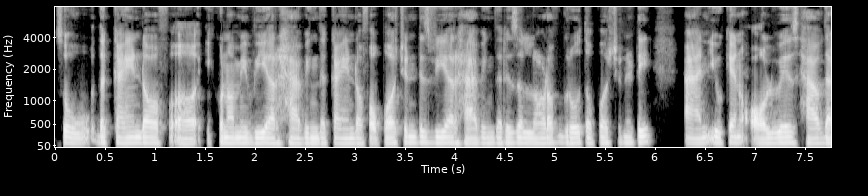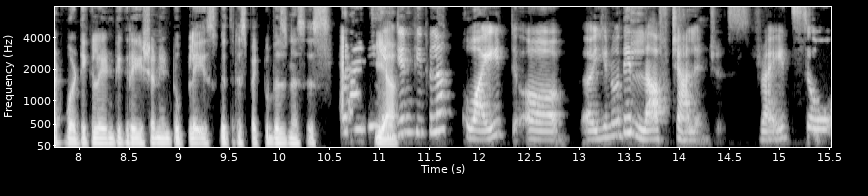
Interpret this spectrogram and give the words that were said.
So the kind of uh, economy we are having, the kind of opportunities we are having, there is a lot of growth opportunity, and you can always have that vertical integration into place with respect to businesses. And I think Yeah, Indian people are quite, uh, uh, you know, they love challenges, right? So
